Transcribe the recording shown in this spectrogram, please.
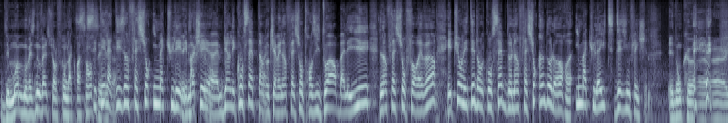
des moins mauvaises nouvelles sur le front de la croissance. C'était la euh, désinflation immaculée. Les marchés aiment bien les concepts. Hein. Donc il y avait l'inflation transitoire, balayée, l'inflation forever. Et puis on était dans le concept de l'inflation indolore, immaculate disinflation. Et donc, euh, euh,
